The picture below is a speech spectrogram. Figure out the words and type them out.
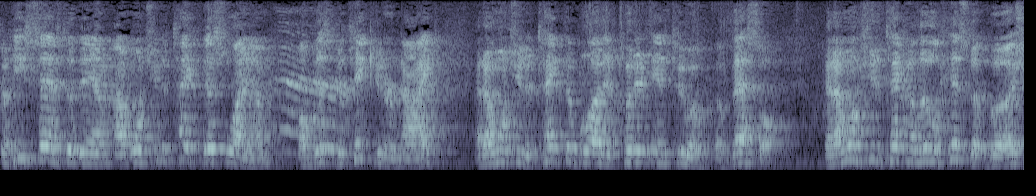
So he says to them, I want you to take this lamb on this particular night, and I want you to take the blood and put it into a, a vessel. And I want you to take a little hyssop bush,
